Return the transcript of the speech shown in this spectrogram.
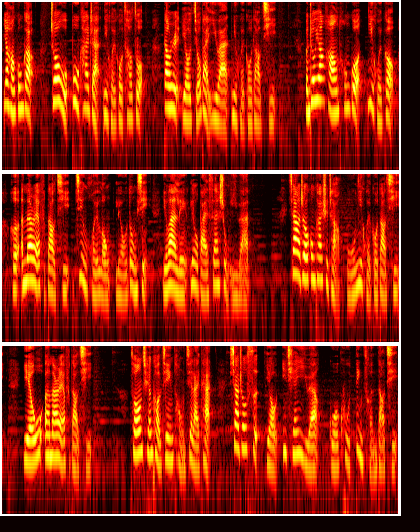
央行公告，周五不开展逆回购操作，当日有九百亿元逆回购到期。本周央行通过逆回购和 MLF 到期净回笼流动性一万零六百三十五亿元。下周公开市场无逆回购到期，也无 MLF 到期。从全口径统计来看，下周四有一千亿元国库定存到期。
